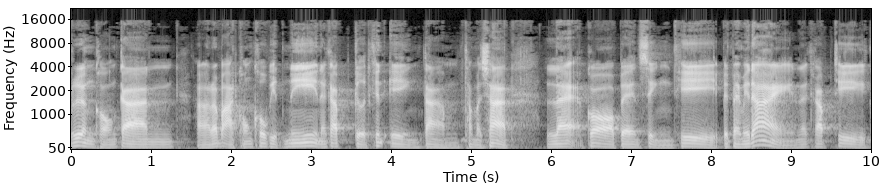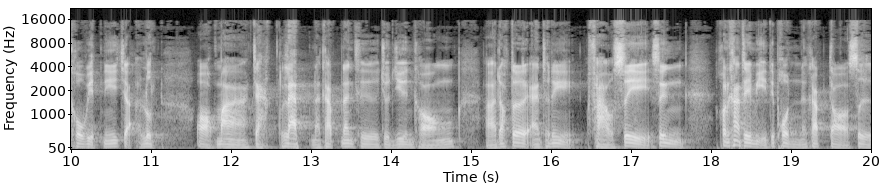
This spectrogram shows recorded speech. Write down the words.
เรื่องของการระบาดของโควิดนี้นะครับ เกิดขึ้นเองตามธรรมชาติ และก็เป็นสิ่งที่เป็นไปไม่ได้นะครับ ที่โควิดนี้จะหลุดออกมาจากแล็บนะครับ นั่นคือจุดยืนของดรแอนโทนีฟาวซีซึ่งค่อนข้างจะมีอิทธิพลนะครับต่อสื่อ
